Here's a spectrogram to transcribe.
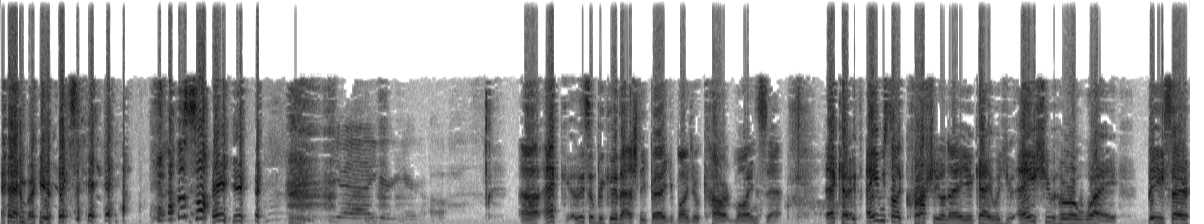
Emma, you. I'm sorry. Yeah, you're, you're, oh. Uh, Echo, this will be good actually, bearing in mind your current mindset. Echo, if Amy started crushing on AUK, would you A, shoot her away, B, say,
